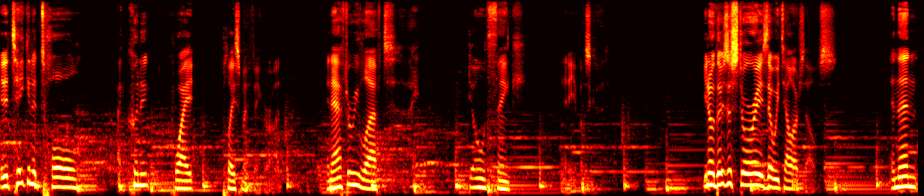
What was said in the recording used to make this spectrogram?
It had taken a toll I couldn't quite place my finger on. And after we left, I don't think any of us could. You know, there's the stories that we tell ourselves, and then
